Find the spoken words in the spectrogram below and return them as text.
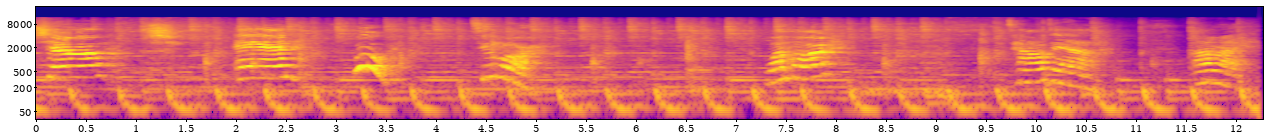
Cheryl. Shh. And woo. Two more. One more. Towel down. All right.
